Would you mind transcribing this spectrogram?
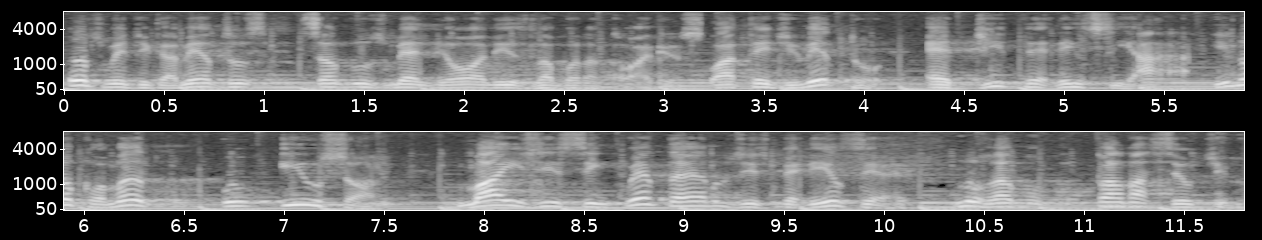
Os medicamentos são dos melhores laboratórios. O atendimento é diferenciado. E no comando, o Wilson. Mais de 50 anos de experiência no ramo farmacêutico.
